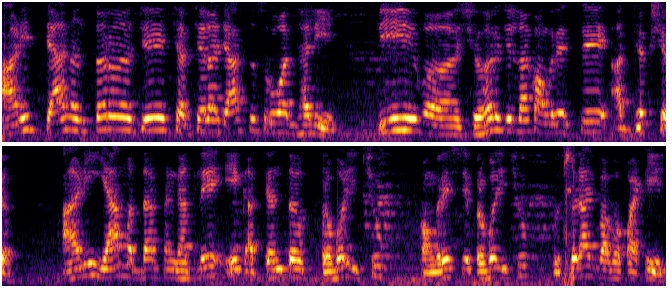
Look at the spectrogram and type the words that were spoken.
आणि त्यानंतर जे चर्चेला जास्त सुरुवात झाली ती शहर जिल्हा काँग्रेसचे अध्यक्ष आणि या मतदारसंघातले एक अत्यंत प्रबळ इच्छुक काँग्रेसचे प्रबळ इच्छुक पृथ्वीराज बाबा पाटील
